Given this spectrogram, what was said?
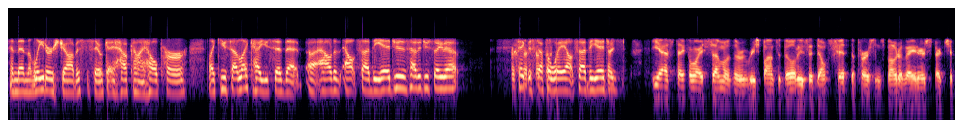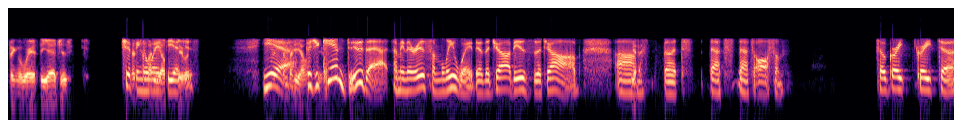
And then the leader's job is to say, okay, how can I help her? Like you said, I like how you said that uh, out of, outside the edges. How did you say that? Take the stuff away outside the edges. Take, yes, take away some of the responsibilities that don't fit the person's motivators. Start chipping away at the edges. Chipping away at the edges. Yeah, because you can do that. I mean, there is some leeway there. The job is the job, um, yes. but that's that's awesome. So great, great uh,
